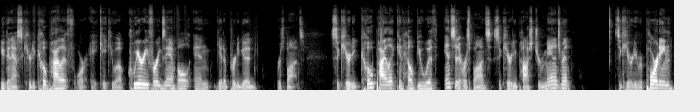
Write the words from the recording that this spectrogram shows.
You can ask Security Copilot for a KQL query, for example, and get a pretty good response. Security Copilot can help you with incident response, security posture management, security reporting,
